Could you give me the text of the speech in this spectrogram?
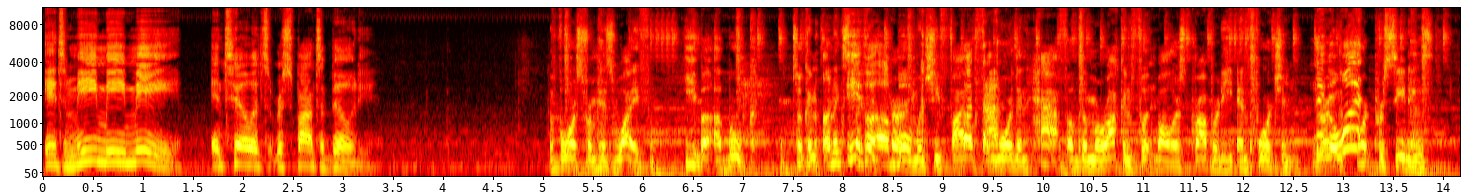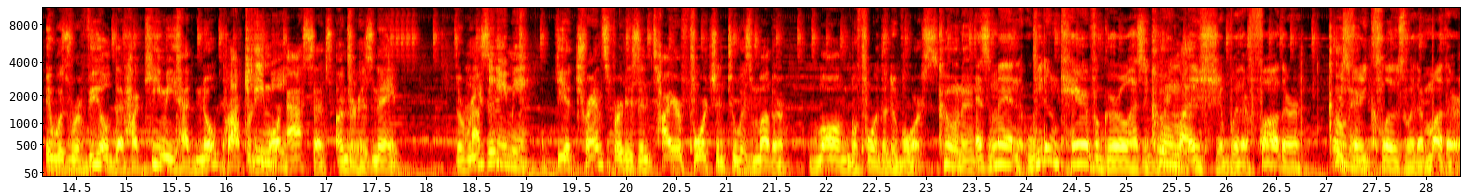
It's me, me, me until it's responsibility divorce from his wife, Hiba Abouk, took an unexpected turn when she filed for more than half of the Moroccan footballer's property and fortune. During the court proceedings, it was revealed that Hakimi had no property Hakimi. or assets under his name. The reason? Hakimi. He had transferred his entire fortune to his mother long before the divorce. Coonan. As men, we don't care if a girl has a great Coon relationship with her father or is very close with her mother.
